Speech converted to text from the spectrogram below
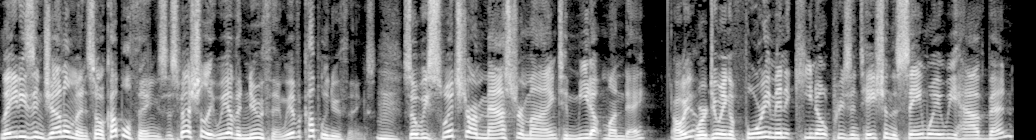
Ladies and gentlemen, so a couple things, especially we have a new thing. We have a couple of new things. Mm. So we switched our mastermind to Meetup Monday. Oh, yeah. We're doing a 40 minute keynote presentation the same way we have been,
